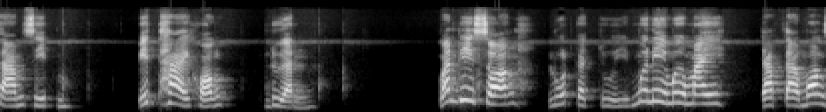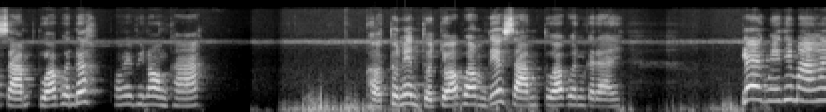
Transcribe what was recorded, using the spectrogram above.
สามสิบปิดท้ายของเดือน วันที่สองรุดกระจุยมือนี้มือใหม่จับตามองสามตัวเพิ่อนเด้อพ่อแม่พี่น้องคะเขาตัวเน้นตัวจอพร้อมเด้สามตัวเพิ่อนก็ได้ เลขมีที่มาให้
